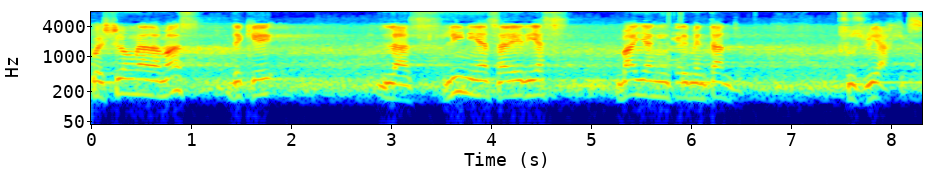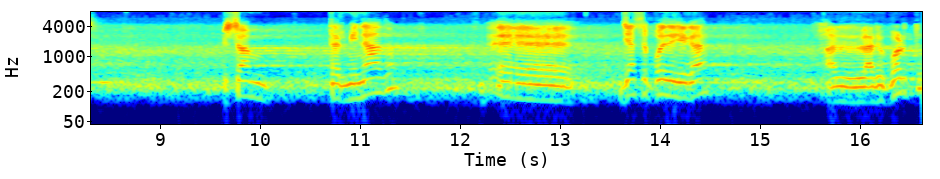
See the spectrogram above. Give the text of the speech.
cuestión nada más de que las líneas aéreas vayan incrementando sus viajes. Están terminados, eh, ya se puede llegar al aeropuerto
